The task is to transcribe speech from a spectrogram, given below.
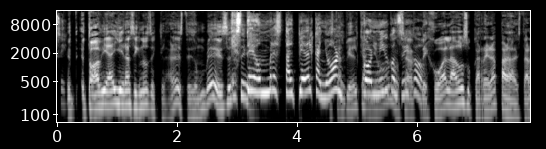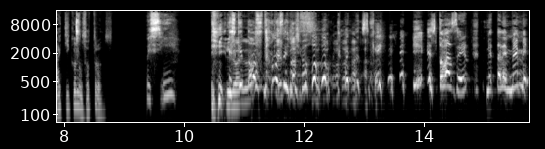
sí. Eh, Todavía ahí era signos de claro, este hombre es este, Este hombre está al pie del cañón. está al pie del cañón, Conmigo y con o su sea, hijo. Dejó al lado su carrera para estar aquí con nosotros. Pues sí. Y Es que todos estamos ¿qué en shock. Es que esto va a ser neta de meme.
